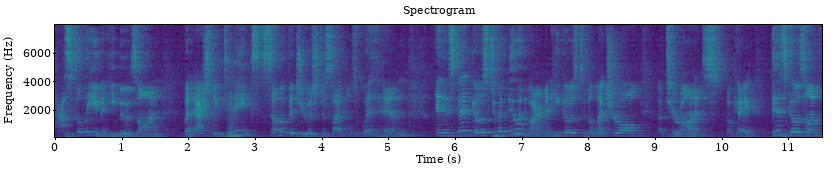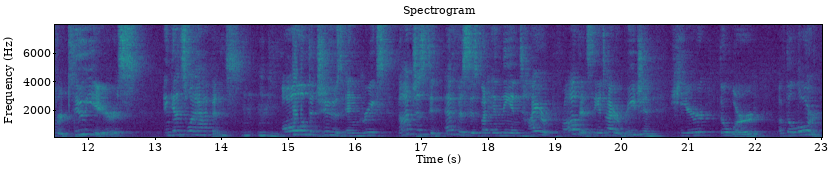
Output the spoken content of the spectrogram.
has to leave and he moves on, but actually takes some of the Jewish disciples with him and instead goes to a new environment. He goes to the lecture hall of Tyrannus. Okay? This goes on for two years. And guess what happens? All of the Jews and Greeks, not just in Ephesus, but in the entire province, the entire region, hear the word of the Lord.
